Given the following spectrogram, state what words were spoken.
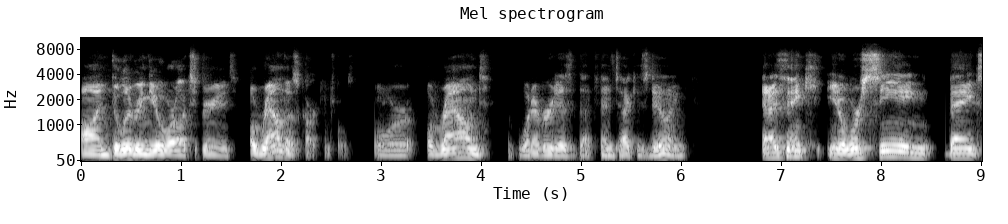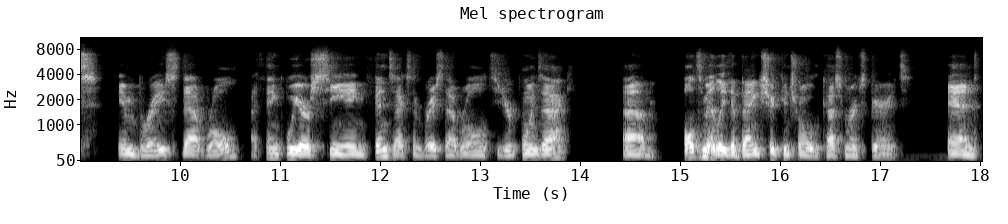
on delivering the overall experience around those card controls or around whatever it is that fintech is doing. And I think you know we're seeing banks embrace that role. I think we are seeing fintechs embrace that role. To your point, Zack, um, ultimately the bank should control the customer experience, and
